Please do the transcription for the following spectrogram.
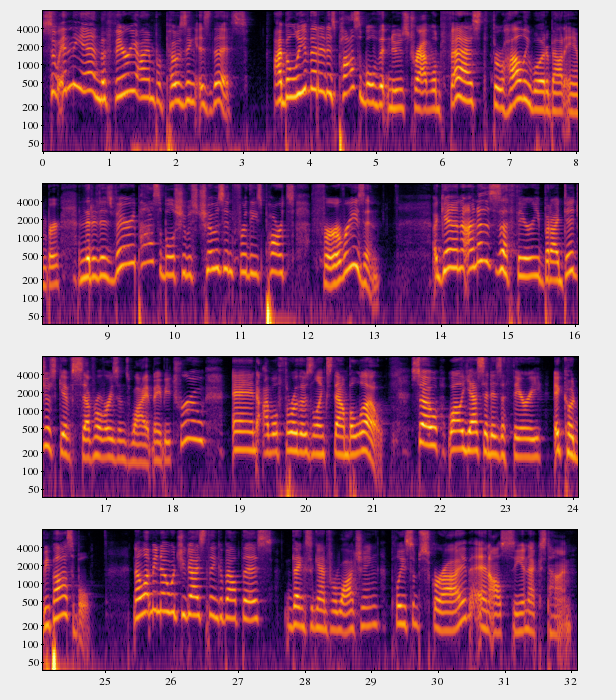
So, in the end, the theory I am proposing is this. I believe that it is possible that news traveled fast through Hollywood about Amber, and that it is very possible she was chosen for these parts for a reason. Again, I know this is a theory, but I did just give several reasons why it may be true, and I will throw those links down below. So, while yes, it is a theory, it could be possible. Now, let me know what you guys think about this. Thanks again for watching. Please subscribe, and I'll see you next time.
